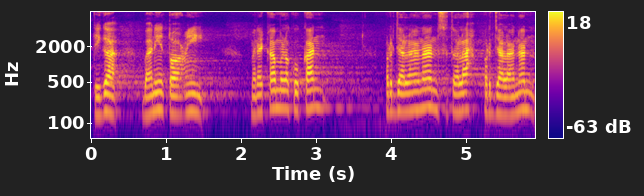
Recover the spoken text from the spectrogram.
Tiga, Bani To'i. Mereka melakukan perjalanan setelah perjalanan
